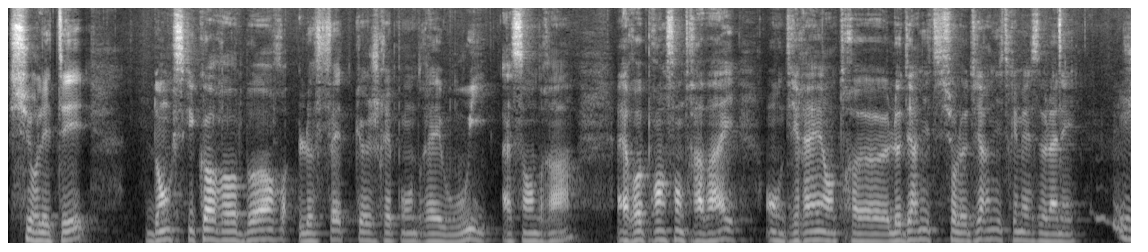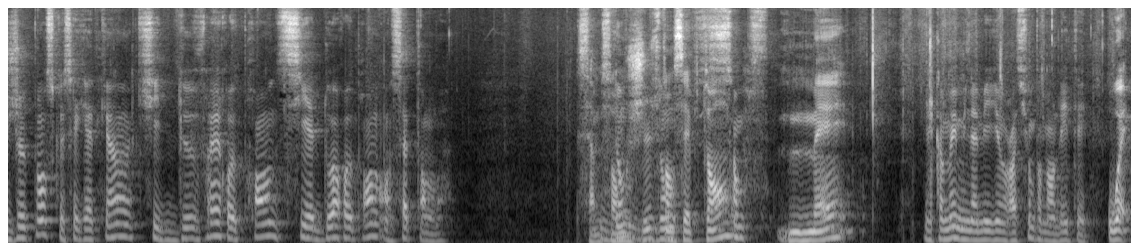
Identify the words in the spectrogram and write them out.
sur l'été, donc ce qui corrobore le fait que je répondrai oui à Sandra. Elle reprend son travail, on dirait entre le dernier, sur le dernier trimestre de l'année. Je pense que c'est quelqu'un qui devrait reprendre, si elle doit reprendre, en septembre. Ça me semble Donc- juste donc, en septembre, mais Il y a quand même une amélioration pendant l'été. ouais.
